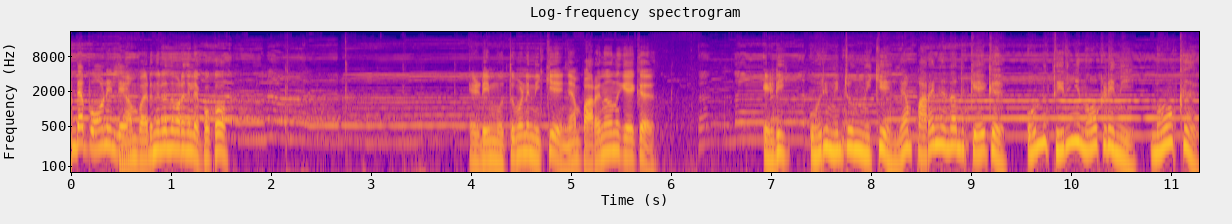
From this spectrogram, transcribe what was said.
എന്താ പോണില്ലേ? ഞാൻ വരുന്നില്ലെന്ന് പറഞ്ഞില്ലേ പൊക്കോ? എടി മുത്തുമണി നിക്കേ. ഞാൻ പറയുന്നൊന്ന് കേക്ക്. എടി ഒരു മിനിറ്റ് ഒന്ന് നിക്കേ. ഞാൻ പറയുന്ന എന്താന്ന് കേക്ക്? ഒന്ന് തിരിഞ്ഞു നോക്കടി നീ. നോക്ക്.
